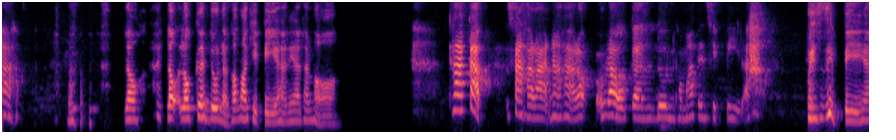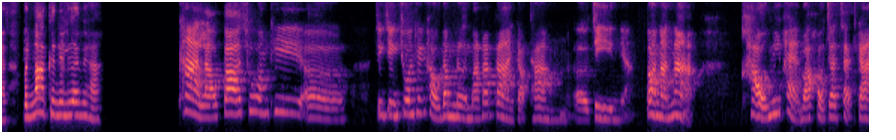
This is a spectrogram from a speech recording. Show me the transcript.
ค่ะเราเราเราเกินดุลเหรอเข้ามากี่ปีคะเนี่ยท่านผอถ้ากับสหรัฐนะคะ เราเราเกินดุลเขามาเป็นสิบปีแล้วเป็นสิบปีฮะมันมากขึ้นเรื่อยๆไหมคะค่ะแล้วก็ช่วงที่เออจริง ๆ ช่วงที่เขาดำเนินมาตรการกับทางเออจีนเนี่ย ตอนนั้นน่ะ เขามีแผนว่าเขาจะจัดการ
